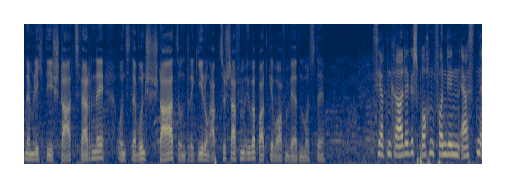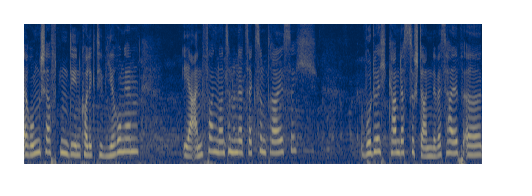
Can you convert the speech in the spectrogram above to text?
nämlich die Staatsferne und der Wunsch, Staat und Regierung abzuschaffen, über Bord geworfen werden musste. Sie hatten gerade gesprochen von den ersten Errungenschaften, den Kollektivierungen, eher Anfang 1936. Wodurch kam das zustande? Weshalb äh,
